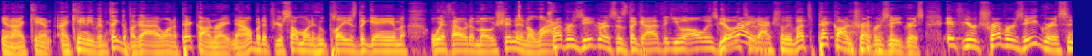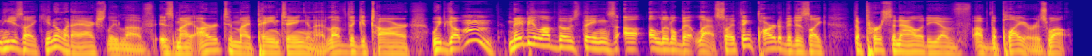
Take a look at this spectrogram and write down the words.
you know, I can't I can't even think of a guy I want to pick on right now. But if you're someone who plays the game without emotion and a lack Trevor Zegras is the guy that you always go. You're go right, to. actually. Let's pick on Trevor Zegras. if you're Trevor Zegras and he's like, you know what I actually love is my art and my painting, and I love the guitar, we'd go, mm, maybe love those things a, a little bit less. So I think part of it is like the personality of of the player as well.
